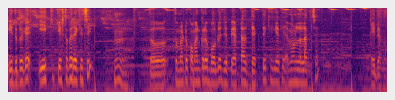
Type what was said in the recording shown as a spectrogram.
এই দুটোকে এই কেসটাতে রেখেছি। হুম তো তোমরা একটু কমেন্ট করে বলবে যে পেয়ারটা দেখতে খেয়ে এমন লাগছে। এই দেখো।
